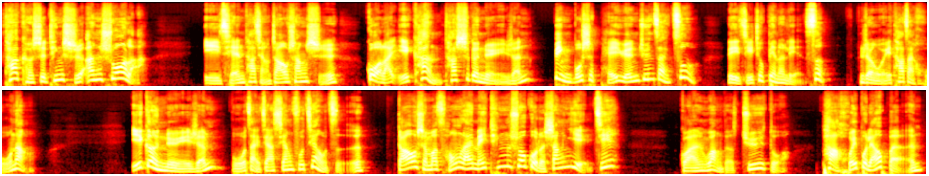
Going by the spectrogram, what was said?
他可是听石安说了，以前他想招商时过来一看，她是个女人，并不是裴元君在做，立即就变了脸色，认为他在胡闹。一个女人不在家相夫教子，搞什么从来没听说过的商业街？观望的居多，怕回不了本。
